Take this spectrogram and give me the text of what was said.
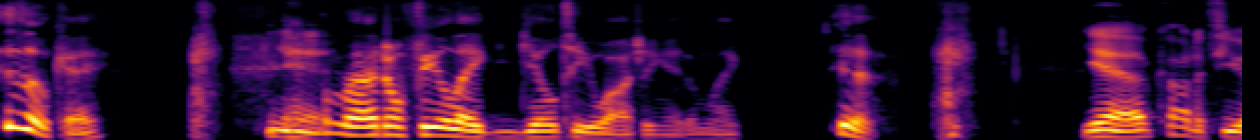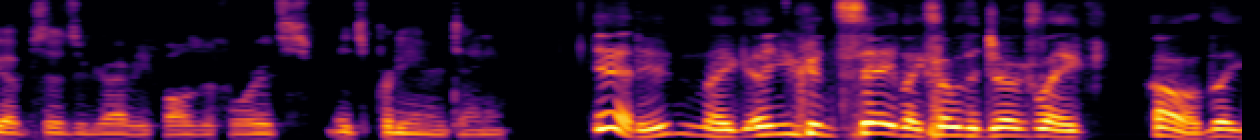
it's okay. Yeah. I don't feel like guilty watching it. I'm like yeah Yeah, I've caught a few episodes of Gravity Falls before. It's it's pretty entertaining. yeah dude like and you can say like some of the jokes like oh like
